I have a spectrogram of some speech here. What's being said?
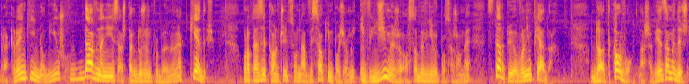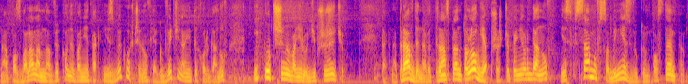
Brak ręki i nogi już od dawna nie jest aż tak dużym problemem jak kiedyś. Protezy kończyn są na wysokim poziomie i widzimy, że osoby w nie wyposażone startują w olimpiadach. Dodatkowo nasza wiedza medyczna pozwala nam na wykonywanie tak niezwykłych czynów jak wycinanie tych organów i utrzymywanie ludzi przy życiu. Tak naprawdę nawet transplantologia, przeszczepienie organów jest w samo w sobie niezwykłym postępem.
